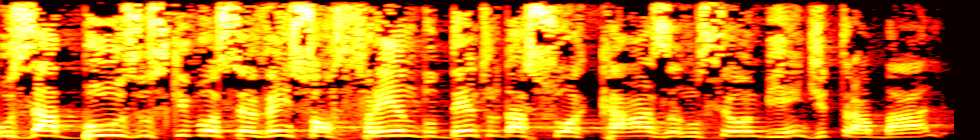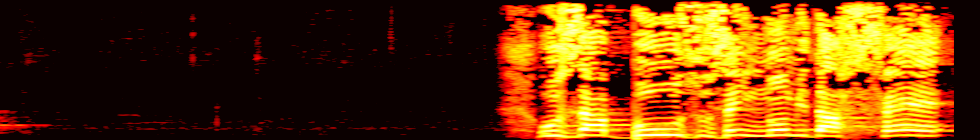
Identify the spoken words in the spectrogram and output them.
os abusos que você vem sofrendo dentro da sua casa, no seu ambiente de trabalho. Os abusos em nome da fé,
